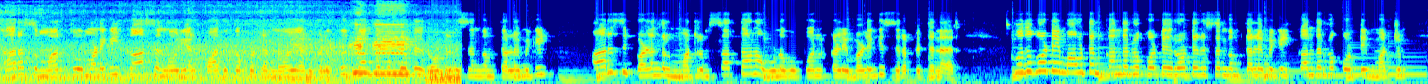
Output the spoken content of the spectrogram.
அரசு மருத்துவமனையில் காச நோயால் பாதிக்கப்பட்ட நோயாளிகளுக்கு கந்தரக்கோட்டை ரோட்டரி சங்கம் தலைமையில் அரிசி பழங்கள் மற்றும் சத்தான உணவுப் பொருட்களை வழங்கி சிறப்பித்தனர். புதுக்கோட்டை மாவட்டம் கந்தர்வக்கோட்டை ரோட்டரி சங்கம் தலைமையில் கந்தர்வக்கோட்டை மற்றும்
